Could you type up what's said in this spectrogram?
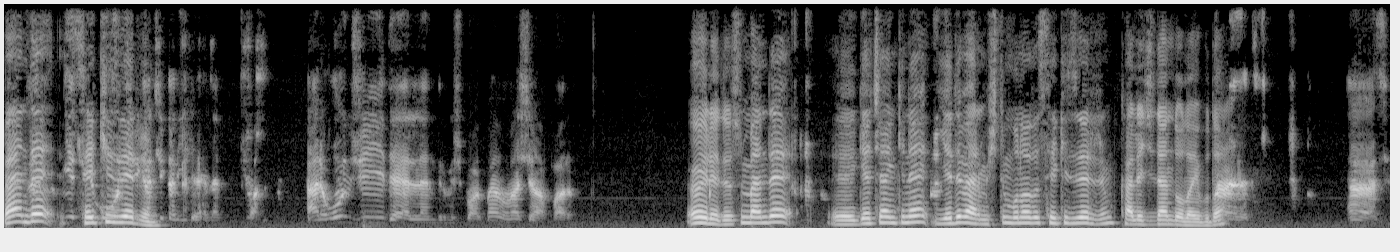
ben de? Çünkü 8 oyuncu veririm. Gerçekten iyi değerlendirmiş. Yani oyuncuyu iyi değerlendirmiş bak. Ben ona şey yaparım. Öyle diyorsun. Ben de e, geçenkine 7 vermiştim. Buna da 8 veririm. Kaleciden dolayı bu da. Evet. Evet.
